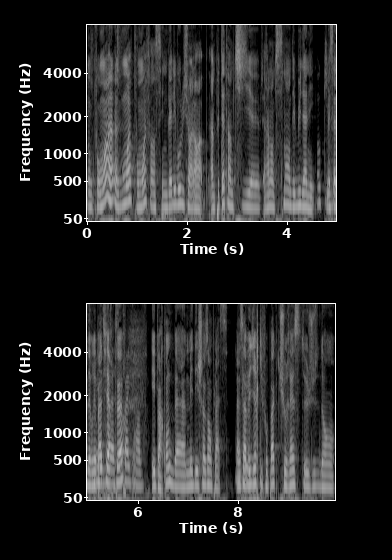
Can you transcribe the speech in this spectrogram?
Donc pour moi, hein, moi pour moi, c'est une belle évolution. Alors peut-être un petit euh, ralentissement en début d'année, mais ça devrait pas te faire peur. C'est pas grave. Et par contre, bah, mets des choses en place. Là, ça veut dire qu'il faut pas que tu restes juste dans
